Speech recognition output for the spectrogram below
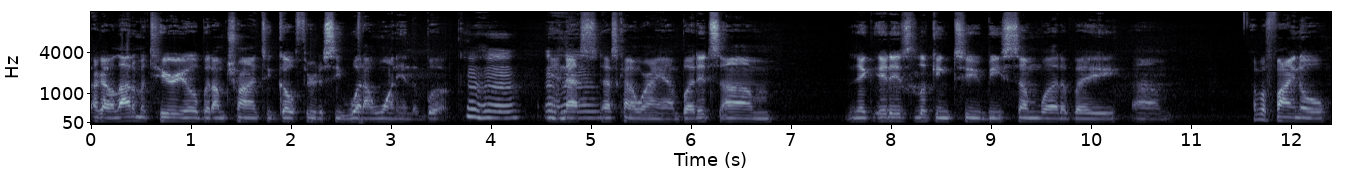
I got a lot of material, but I'm trying to go through to see what I want in the book, mm-hmm. and that's that's kind of where I am. But it's um, it it is looking to be somewhat of a um, of a final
